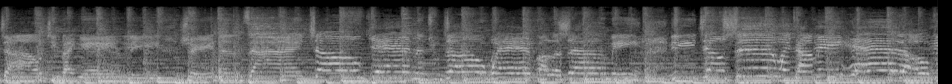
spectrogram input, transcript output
照进半夜里。谁能在昼夜能出头，喂饱了生命？你就是维他命，Hello B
